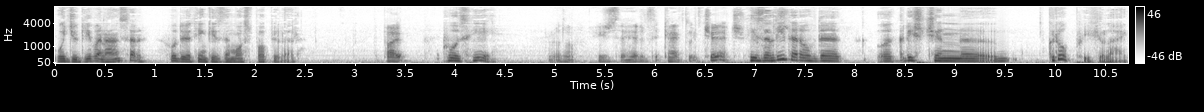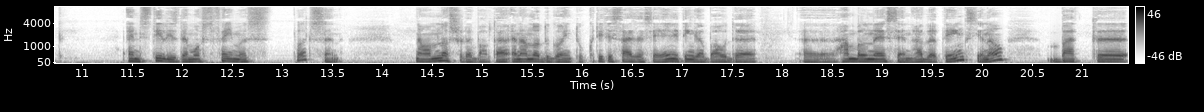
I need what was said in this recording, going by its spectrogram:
Would you give an answer? Who do you think is the most popular? The Pope. Who's he? Well, he's the head of the Catholic Church. He's the leader of the uh, Christian uh, group, if you like, and still is the most famous person. Now, I'm not sure about that, and I'm not going to criticize and say anything about the uh, humbleness and other things, you know. But uh,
